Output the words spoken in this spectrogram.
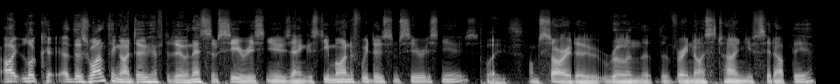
I, look, there's one thing I do have to do, and that's some serious news, Angus. Do you mind if we do some serious news? Please. I'm sorry to ruin the, the very nice tone you've set up there.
